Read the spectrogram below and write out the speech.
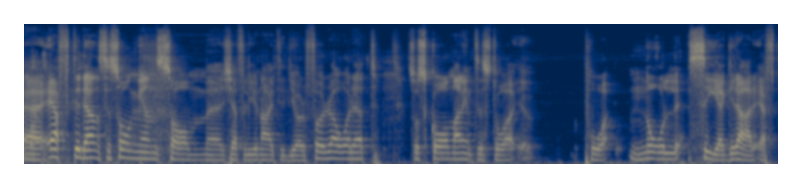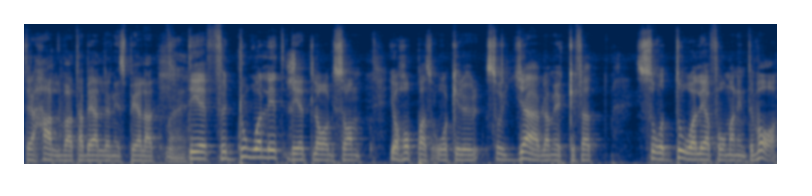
Eh, Efter den säsongen som eh, Sheffield United gör förra året så ska man inte stå eh, på noll segrar efter halva tabellen i spelad. Nej. Det är för dåligt, det är ett lag som jag hoppas åker ur så jävla mycket för att så dåliga får man inte vara.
